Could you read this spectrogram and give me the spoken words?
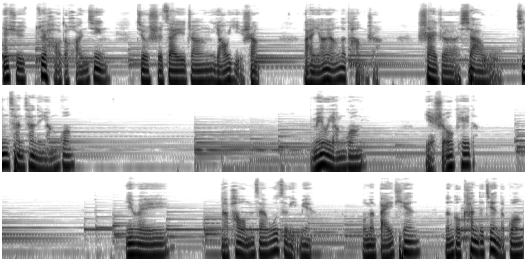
也许最好的环境就是在一张摇椅上，懒洋洋的躺着，晒着下午金灿灿的阳光。没有阳光，也是 OK 的，因为哪怕我们在屋子里面，我们白天能够看得见的光，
